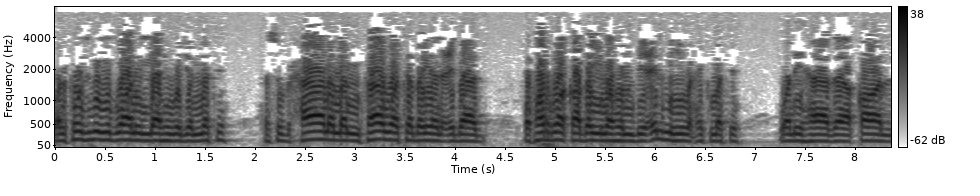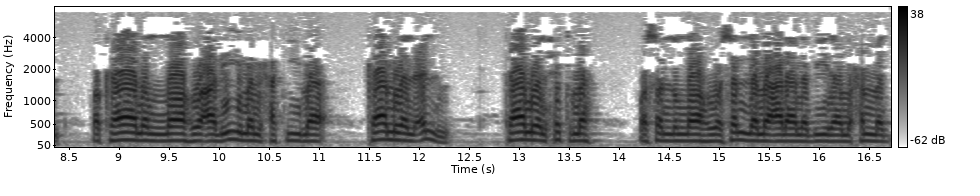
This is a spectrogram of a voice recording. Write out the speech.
والفوز برضوان الله وجنته فسبحان من فاوت بين العباد وفرق بينهم بعلمه وحكمته. ولهذا قال وكان الله عليما حكيما كامل العلم كامل الحكمة. وصلى الله وسلم على نبينا محمد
